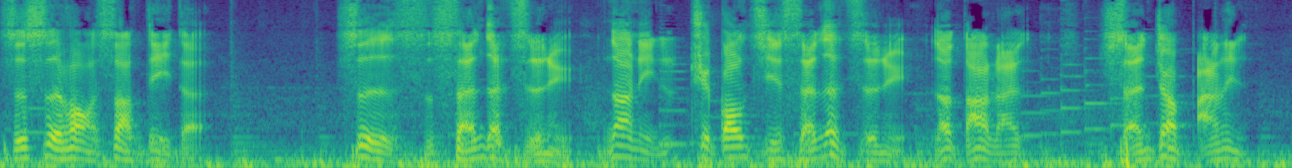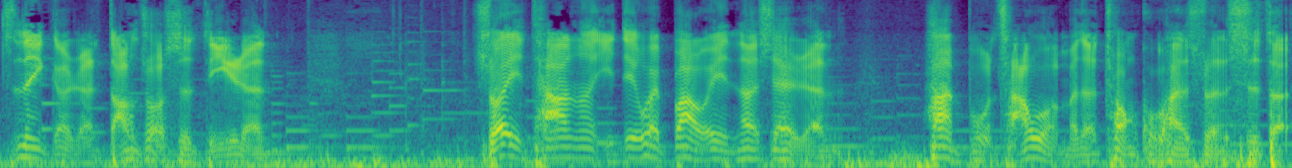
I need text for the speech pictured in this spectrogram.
是侍奉上帝的，是神的子女，那你去攻击神的子女，那当然神就把你那个人当作是敌人，所以他呢一定会报应那些人和补偿我们的痛苦和损失的。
